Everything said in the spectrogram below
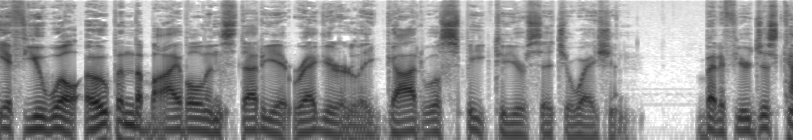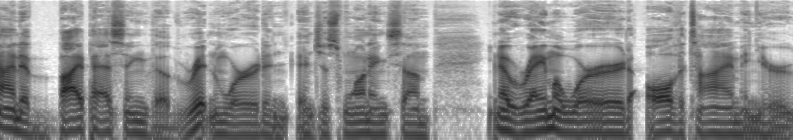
if you will open the Bible and study it regularly, God will speak to your situation. But if you're just kind of bypassing the written word and, and just wanting some, you know, Rhema word all the time, and you're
